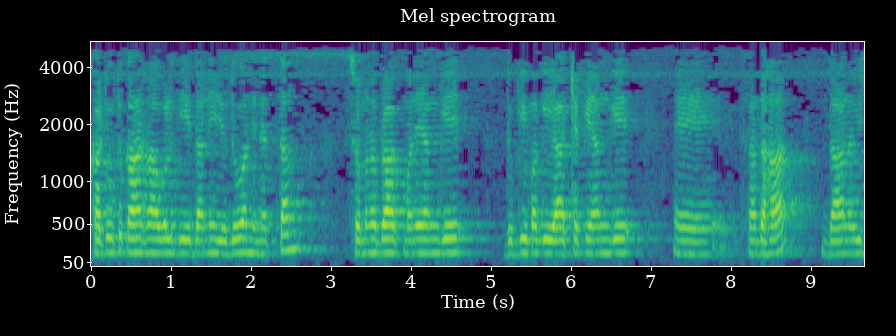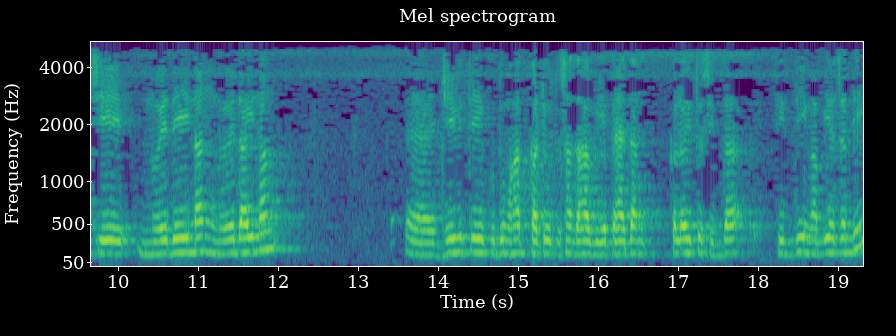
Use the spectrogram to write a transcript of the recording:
කටයුතු කාරණාවලදී ධනෙ යොදවන්නේ නැත්තම් ශ්‍රමණ බ්‍රාහ්මණයන්ගේ දුගී මගී යාචකයන්ගේ සඳහා දාන විශ්ේ නොයදෙයි නම් නොයදයි නම් ජීවිතයේ කුදුමහත් කටයුතු සඳහා වියපැහැදන් කළ යුතු සිද්ධ සිද්ධීන් අභියසදී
